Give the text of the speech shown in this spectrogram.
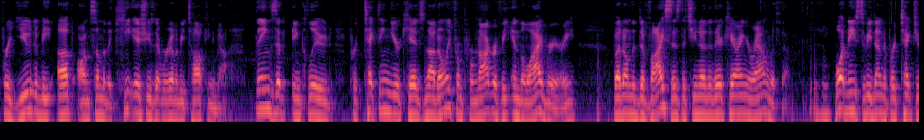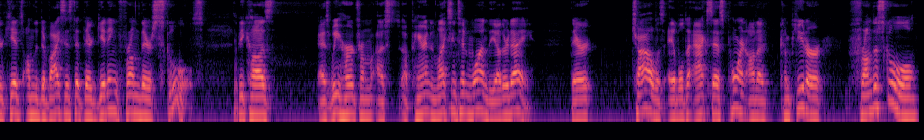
for you to be up on some of the key issues that we're going to be talking about. Things that include protecting your kids not only from pornography in the library, but on the devices that you know that they're carrying around with them. Mm-hmm. What needs to be done to protect your kids on the devices that they're getting from their schools? Because as we heard from a, a parent in Lexington one the other day, their child was able to access porn on a computer from the school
